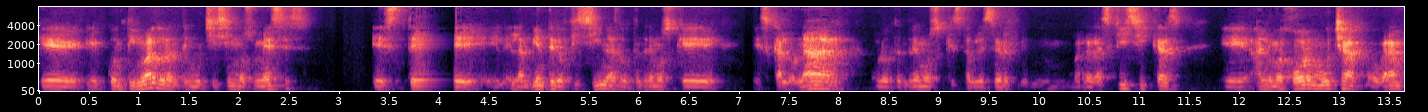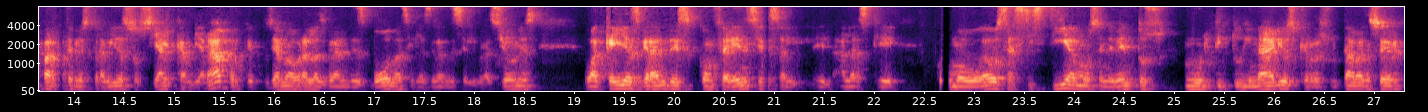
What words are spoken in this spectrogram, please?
eh, continuar durante muchísimos meses. Este, el ambiente de oficinas lo tendremos que escalonar o lo tendremos que establecer barreras físicas. Eh, a lo mejor mucha o gran parte de nuestra vida social cambiará porque pues, ya no habrá las grandes bodas y las grandes celebraciones o aquellas grandes conferencias a las que como abogados asistíamos en eventos multitudinarios que resultaban ser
